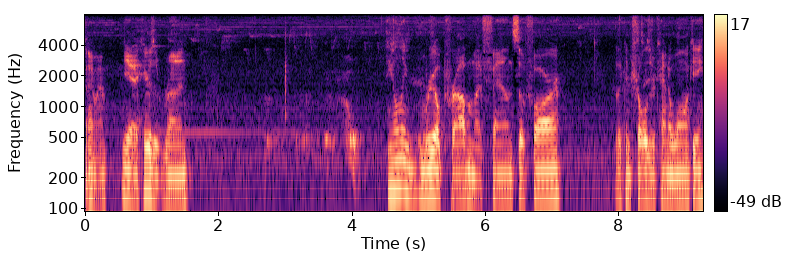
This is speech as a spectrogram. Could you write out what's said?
So anyway, yeah, here's it running. The only real problem I've found so far, the controls are kind of wonky.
